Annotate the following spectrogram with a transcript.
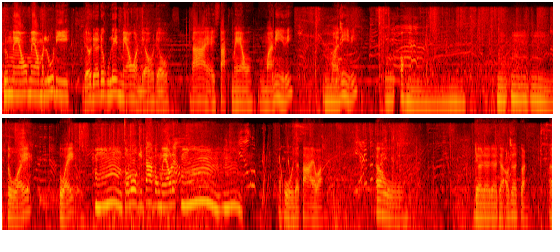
คือแมวแมวมันรู้ดีเดี๋ยวเดี๋ยวเดี๋ยวกูเล่นแมวก่อนเดี๋ยวเดี๋ยวได้ไอสัตว์แมวมึงมานี่ดิมึงมานี่ดิมึงอ๋อ อืมอืมอืมสวย สวย อืมโซโล่กีตาร์ตรงแมวเลยอืมอืมโอ้โหจะตายวะเอ้าเดี๋ยวเดี๋ยวเดี๋ยวเอาเลือดก่อน เอ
